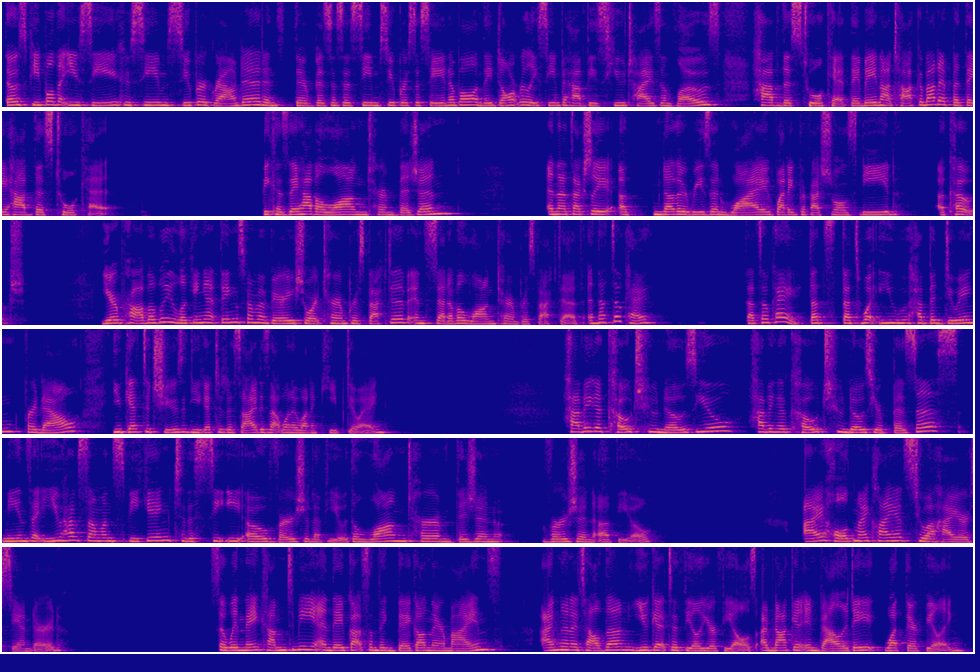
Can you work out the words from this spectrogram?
Those people that you see who seem super grounded and their businesses seem super sustainable and they don't really seem to have these huge highs and lows have this toolkit. They may not talk about it, but they have this toolkit because they have a long term vision. And that's actually a, another reason why wedding professionals need a coach. You're probably looking at things from a very short term perspective instead of a long term perspective. And that's okay. That's okay. That's that's what you have been doing for now. You get to choose and you get to decide is that what I want to keep doing? Having a coach who knows you, having a coach who knows your business means that you have someone speaking to the CEO version of you, the long term vision version of you. I hold my clients to a higher standard. So when they come to me and they've got something big on their minds, I'm going to tell them, you get to feel your feels. I'm not going to invalidate what they're feeling.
